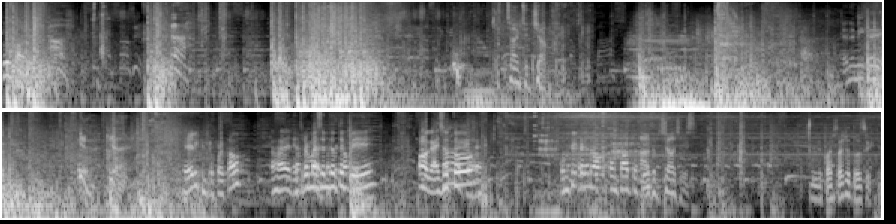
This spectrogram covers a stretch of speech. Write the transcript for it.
Duas balas. Time to jump. Enemy A. É ele que entrou no portal? Entrou, mas ele deu TP. Ó, guys, eu tô... Vamos tentar entrar no contato aqui. Ele pode estar de 12 aqui.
